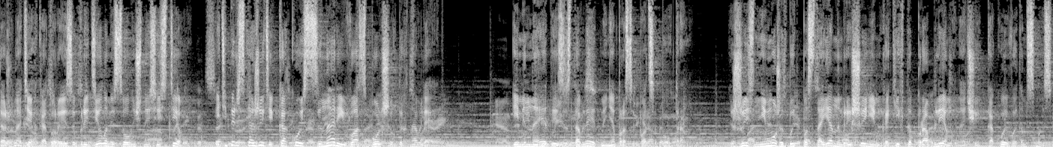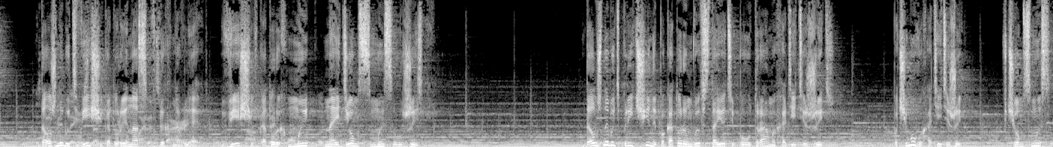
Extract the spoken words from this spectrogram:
даже на тех, которые за пределами Солнечной системы. И теперь скажите, какой сценарий вас больше вдохновляет? Именно это и заставляет меня просыпаться по утрам. Жизнь не может быть постоянным решением каких-то проблем, иначе какой в этом смысл? Должны быть вещи, которые нас вдохновляют, вещи, в которых мы найдем смысл жизни. Должны быть причины, по которым вы встаете по утрам и хотите жить. Почему вы хотите жить? В чем смысл?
